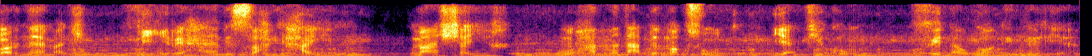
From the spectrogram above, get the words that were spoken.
برنامج في رحاب الصحيحين مع الشيخ محمد عبد المقصود. يأتيكم في الأوقات التالية.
